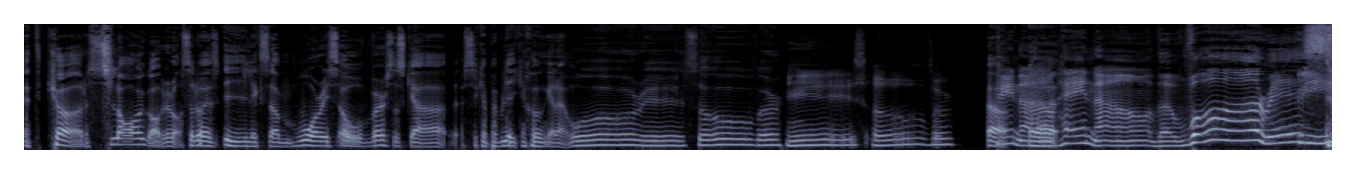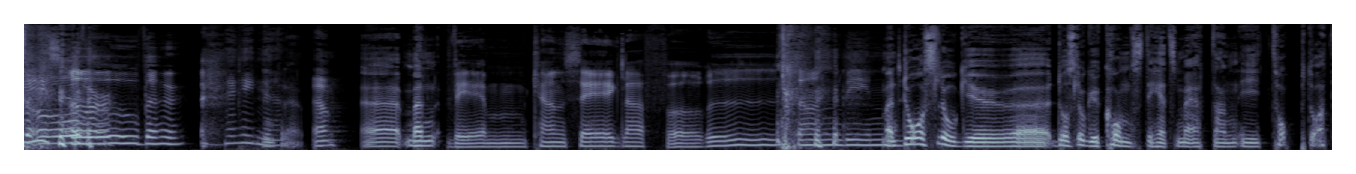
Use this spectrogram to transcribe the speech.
ett körslag av det då, så då är i liksom War is over så ska, så ska publiken sjunga den, War is over. Is over. Ja, Hey now, eh, hey now, the war is, Is over. over. Hey now. Eh, men Vem kan segla förutan vind? Men då slog ju, eh, då slog ju konstighetsmätaren i topp då, att,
